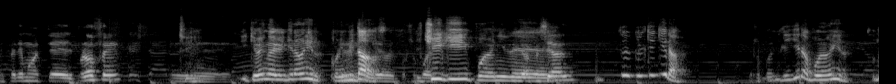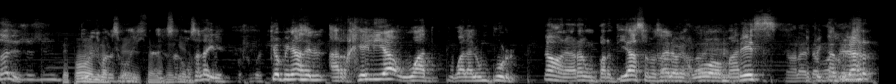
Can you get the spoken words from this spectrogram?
Esperemos este, el profe. Sí. eh, Y que venga el que quiera venir, con invitados. venga, por El. Chiqui puede venir de. especial. El, que quiera. El que quiera puede venir. Total. Sí, sí, lo hacemos, al aire. ¿Qué opinás del Argelia Kuala Lumpur? No, la verdad, un partidazo, no sabes lo que jugó Marés. Espectacular.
